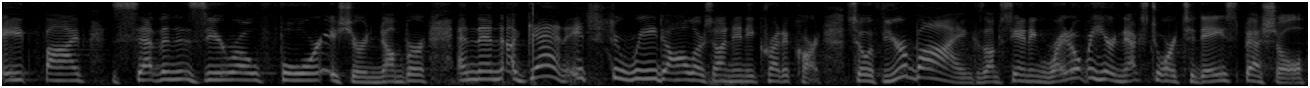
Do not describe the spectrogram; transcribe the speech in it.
085704 is your number. And then again, it's $3 on any credit card. So if you're buying, because I'm standing right over here next to our today's special,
